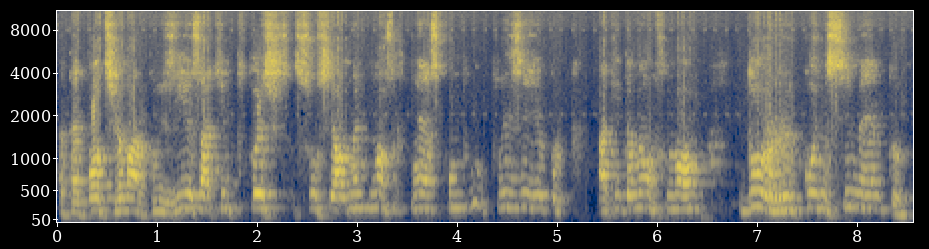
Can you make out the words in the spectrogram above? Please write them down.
Até pode chamar poesias àquilo que depois socialmente não se reconhece como poesia, porque há aqui também um fenómeno do reconhecimento.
